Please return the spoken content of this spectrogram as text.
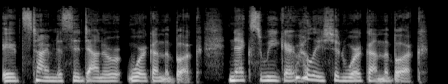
It's time to sit down to work on the book. Next week, I really should work on the book.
